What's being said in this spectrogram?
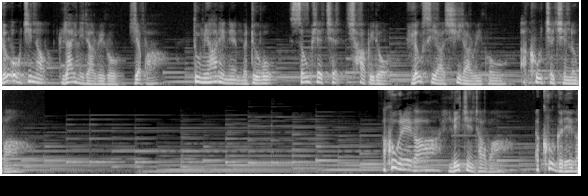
လူအုပ်ကြီးနောက်လိုက်နေတာတွေကိုရပ်ပါသူများတွေနဲ့မတူဖို့ဆုံးဖြတ်ချက်ချပြီးတော့လှုပ်ရှားရှိတာတွေကို အခုချက်ချင်းလုပ်ပါအခုကလေးကလေ့ကျင့်ထားပါ အခုကလေးက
